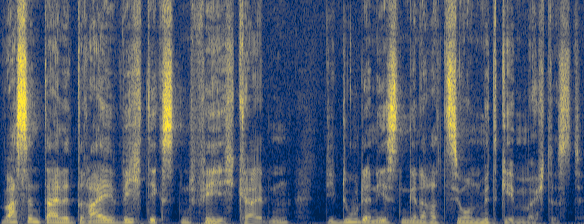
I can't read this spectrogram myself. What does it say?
Was sind deine drei wichtigsten Fähigkeiten, die du der nächsten Generation mitgeben möchtest?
